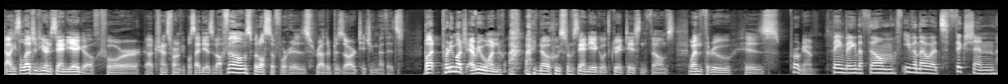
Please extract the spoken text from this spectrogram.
Now, he's a legend here in San Diego for uh, transforming people's ideas about films, but also for his rather bizarre teaching methods. But pretty much everyone I know who's from San Diego with great taste in films went through his program. Bang Bang, the film, even though it's fiction,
